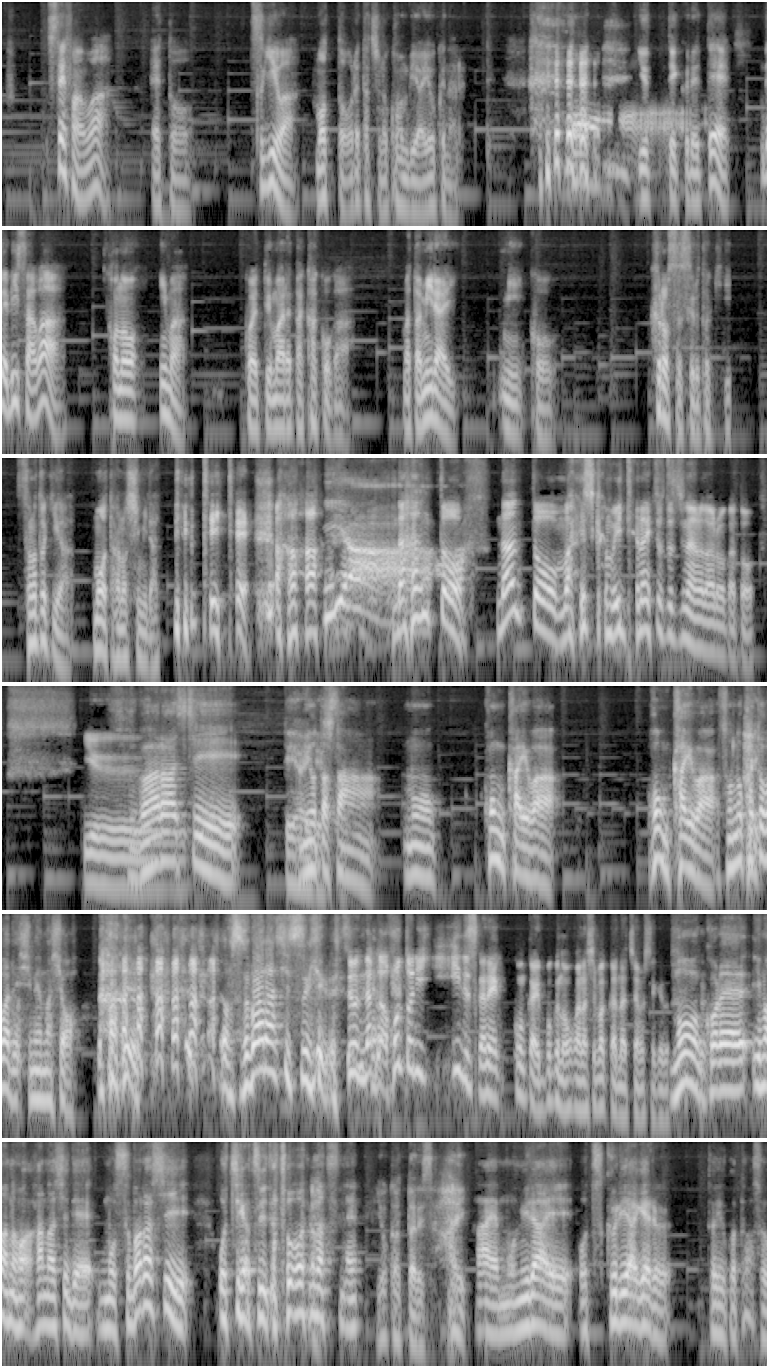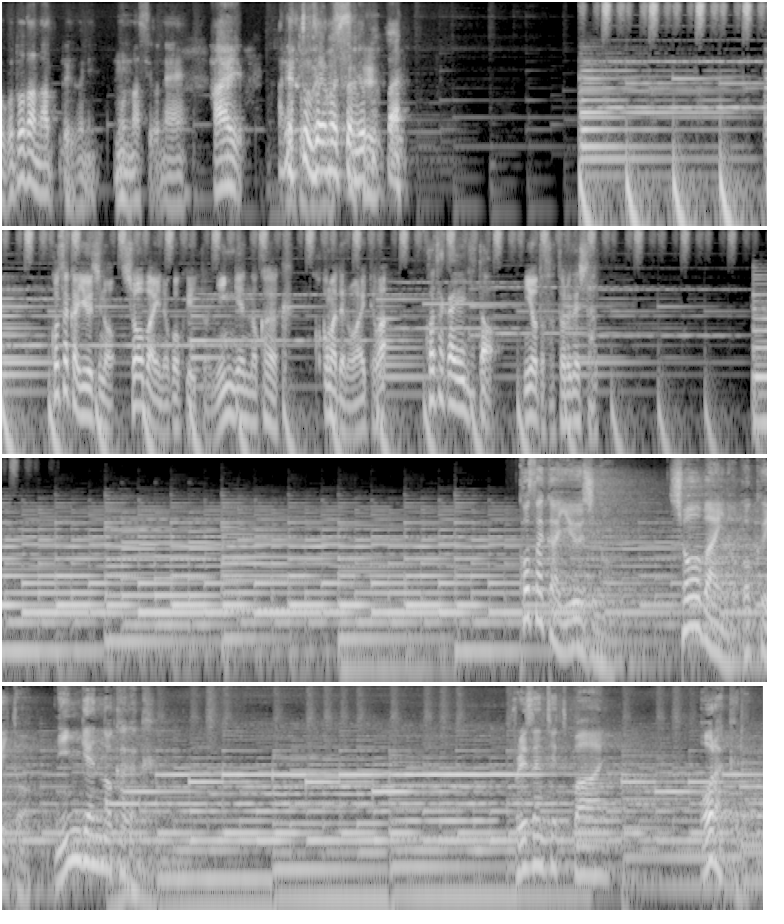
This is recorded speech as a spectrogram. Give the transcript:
ステファンは、えっと、次はもっと俺たちのコンビは良くなる 言ってくれて、で、リサは、この今、こうやって生まれた過去が、また未来にこう、クロスするとき、その時がもう楽しみだって言っていて、いやー なんと、なんと前しか向いてない人たちなのだろうかという。素晴らしい出会い宮田でした。さんもう今回は本回はその言葉で締めましょう、はい、素晴らしすぎる。なんか本当にいいですかね、今回僕のお話ばっかになっちゃいましたけど。もうこれ今の話でもう素晴らしいオチがついたと思いますね。よかったです。はい。はい。もう未来を作り上げるということはそういうことだなというふうに思いますよね、はい。ありがとうございましたありがとうござい宮ます。田さん。小坂雄二の商売の極意と人間の科学。ここまでのお相手は、小坂雄二と。三代悟でした。小坂雄二の商売の極意と人間の科学。プレゼンティットバイオラクル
